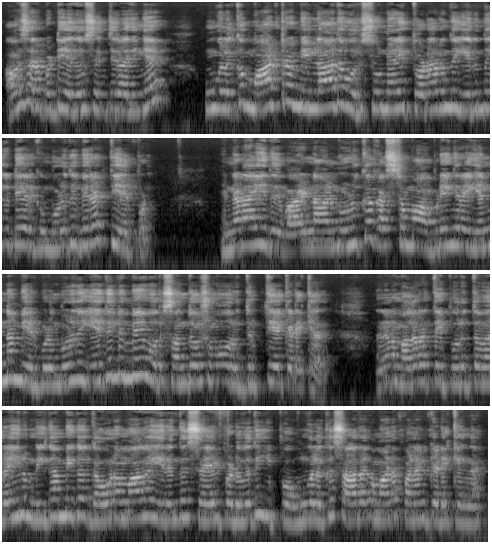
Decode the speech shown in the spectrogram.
அவசரப்பட்டு எதுவும் செஞ்சிடாதீங்க. உங்களுக்கு மாற்றம் இல்லாத ஒரு சூழ்நிலை தொடர்ந்து இருந்துகிட்டே இருக்கும் பொழுது விரக்தி ஏற்படும். என்னடா இது? வாழ்நாள் முழுக்க கஷ்டமா? அப்படிங்கிற எண்ணம் ஏற்படும் பொழுது எதிலுமே ஒரு சந்தோஷமோ ஒரு திருப்தியோ கிடைக்காது. அதனால மகரத்தை பொறுத்தவரையிலும் மிக மிக கவனமாக இருந்து செயல்படுவது இப்போ உங்களுக்கு சாதகமான பலன் கிடைக்குங்க.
